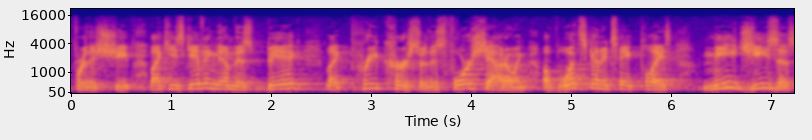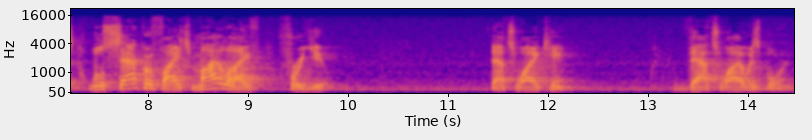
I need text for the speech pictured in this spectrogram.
for the sheep. Like he's giving them this big, like precursor, this foreshadowing of what's going to take place. Me, Jesus, will sacrifice my life for you. That's why I came. That's why I was born.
